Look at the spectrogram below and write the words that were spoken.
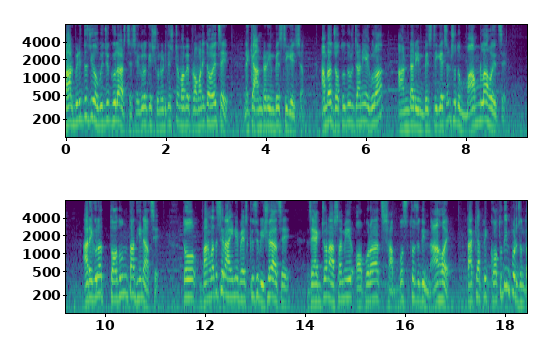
তার বিরুদ্ধে যে অভিযোগগুলো আসছে, সেগুলো কি সুনির্দিষ্টভাবে প্রমাণিত হয়েছে, নাকি আন্ডার ইনভেস্টিগেশন আমরা যতদূর জানি এগুলো আন্ডার ইনভেস্টিগেশন শুধু মামলা হয়েছে, আর এগুলো তদন্তাধীন আছে। তো বাংলাদেশের আইনে বেশ কিছু বিষয় আছে যে একজন আসামির অপরাধ সাব্যস্ত যদি না হয়, তাকে আপনি কতদিন পর্যন্ত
